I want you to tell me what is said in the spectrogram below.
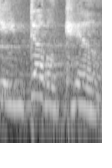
team double kill.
